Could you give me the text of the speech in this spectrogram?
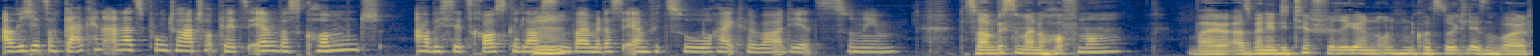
Aber ich jetzt auch gar keine Anhaltspunkte hatte, ob da jetzt irgendwas kommt, habe ich es jetzt rausgelassen, weil mir das irgendwie zu heikel war, die jetzt zu nehmen. Das war ein bisschen meine Hoffnung, weil, also wenn ihr die Tippspielregeln unten kurz durchlesen wollt,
